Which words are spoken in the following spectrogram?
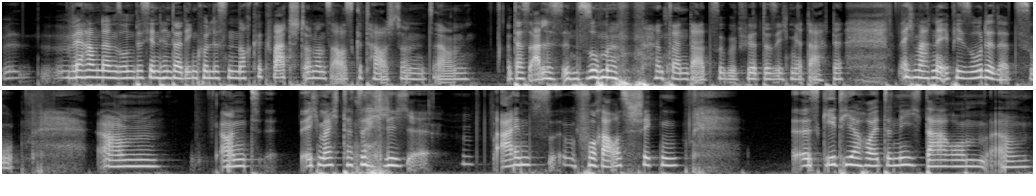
wir haben dann so ein bisschen hinter den Kulissen noch gequatscht und uns ausgetauscht und ähm, das alles in Summe hat dann dazu geführt, dass ich mir dachte, ich mache eine Episode dazu. Ähm, und ich möchte tatsächlich äh, eins vorausschicken es geht hier heute nicht darum, ähm,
